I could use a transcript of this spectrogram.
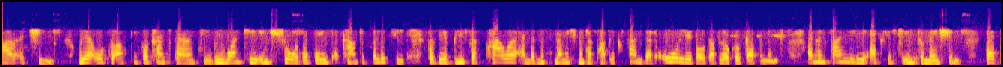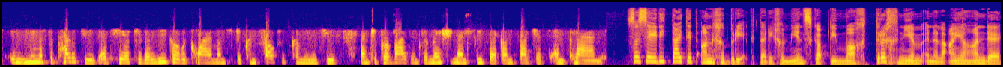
are achieved. We are also asking for transparency. We want to ensure that there is accountability for the abuse of power and the mismanagement of public funds at all levels of local government. And then finally, access to information. That municipalities adhere to the legal requirements to consult with communities and to provide information and feedback on budgets and plans. Sy sê die tyd het aangebreek dat die gemeenskap die mag terugneem in hulle eie hande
